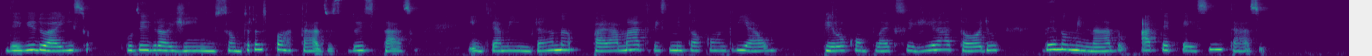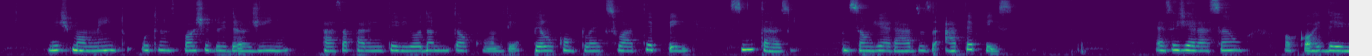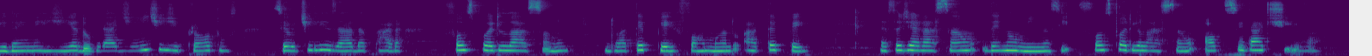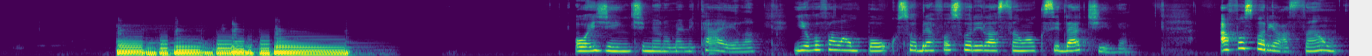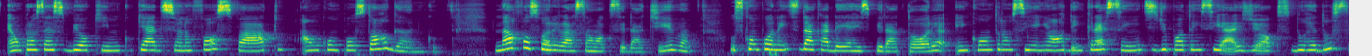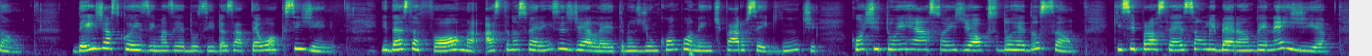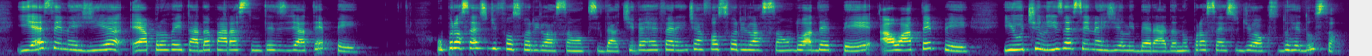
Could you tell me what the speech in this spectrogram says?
Devido a isso, os hidrogênios são transportados do espaço entre a membrana para a matriz mitocondrial pelo complexo giratório denominado ATP sintase. Neste momento, o transporte do hidrogênio passa para o interior da mitocôndria pelo complexo ATP sintase e são gerados ATPs. Essa geração ocorre devido à energia do gradiente de prótons ser utilizada para fosforilação do ATP, formando ATP. Essa geração denomina-se fosforilação oxidativa. Oi, gente, meu nome é Micaela e eu vou falar um pouco sobre a fosforilação oxidativa. A fosforilação é um processo bioquímico que adiciona fosfato a um composto orgânico. Na fosforilação oxidativa, os componentes da cadeia respiratória encontram-se em ordem crescente de potenciais de óxido-redução, desde as coenzimas reduzidas até o oxigênio, e dessa forma, as transferências de elétrons de um componente para o seguinte constituem reações de óxido-redução, que se processam liberando energia, e essa energia é aproveitada para a síntese de ATP. O processo de fosforilação oxidativa é referente à fosforilação do ADP ao ATP e utiliza essa energia liberada no processo de óxido-redução.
